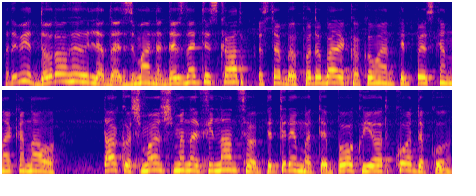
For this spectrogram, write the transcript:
Привіт, дорогий глядач, з мене де знайти скарб? З тебе вподобайка, комент, підписка на канал. Також можеш мене фінансово підтримати по QR-кодику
